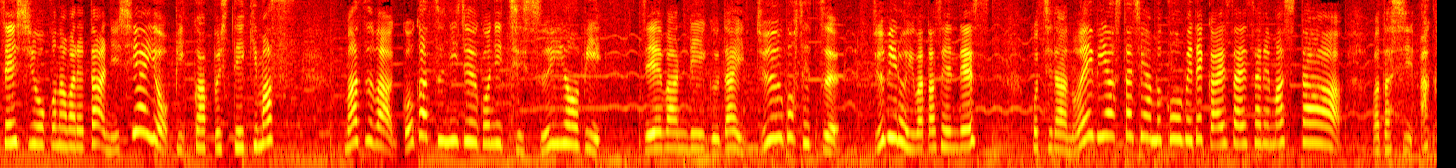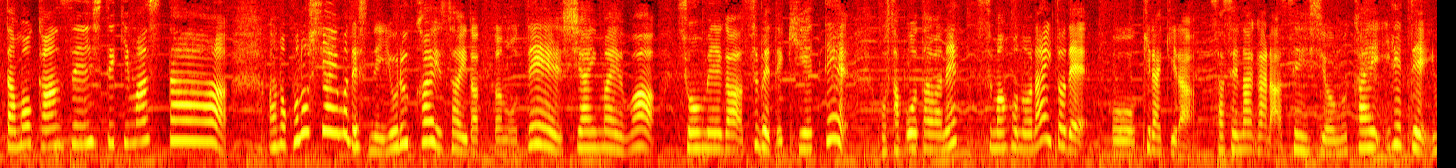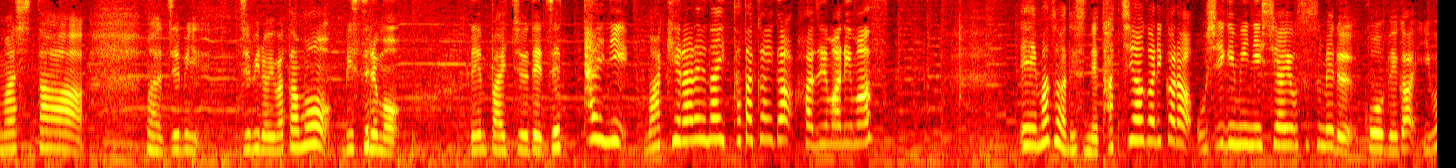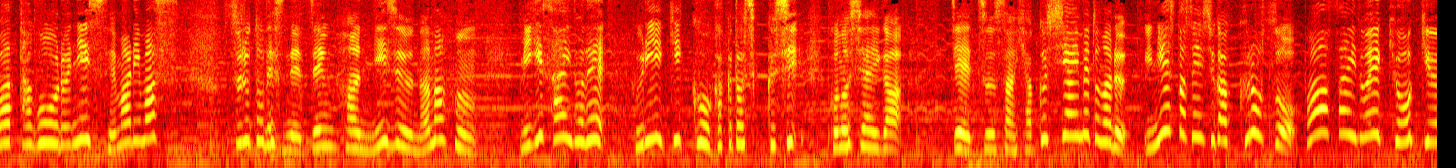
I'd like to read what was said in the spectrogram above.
先週行われた2試合をピックアップしていきますまずは5月25日水曜日 J1 リーグ第15節ジュビロ磐田戦ですこちらノエビアスタジアム神戸で開催されました。私アクタも観戦してきました。あのこの試合もですね夜開催だったので試合前は照明がすべて消えてこうサポーターはねスマホのライトでこうキラキラさせながら選手を迎え入れていました。まあジュビジュビロ磐田もヴィッセルも連敗中で絶対に負けられない戦いが始まります。えー、まずはですね立ち上がりから押し気味に試合を進める神戸が岩田ゴールに迫ります。するとですね前半27分右サイドでフリーキックを獲得しこの試合が J 通算100試合目となるイニエスタ選手がクロスをファーサイドへ供給。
